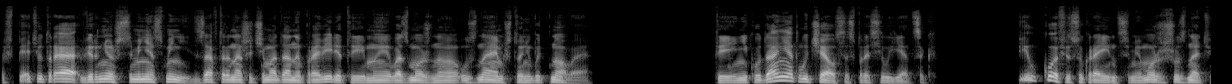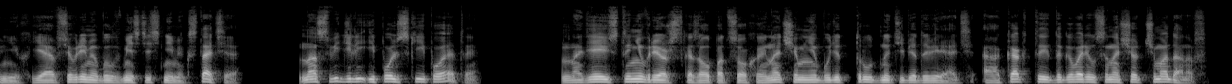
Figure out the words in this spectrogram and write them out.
В пять утра вернешься меня сменить. Завтра наши чемоданы проверят, и мы, возможно, узнаем что-нибудь новое. Ты никуда не отлучался, спросил Яцек. Пил кофе с украинцами, можешь узнать у них. Я все время был вместе с ними. Кстати, нас видели и польские поэты. Надеюсь, ты не врешь», — сказал Подсоха, иначе мне будет трудно тебе доверять. А как ты договорился насчет чемоданов?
